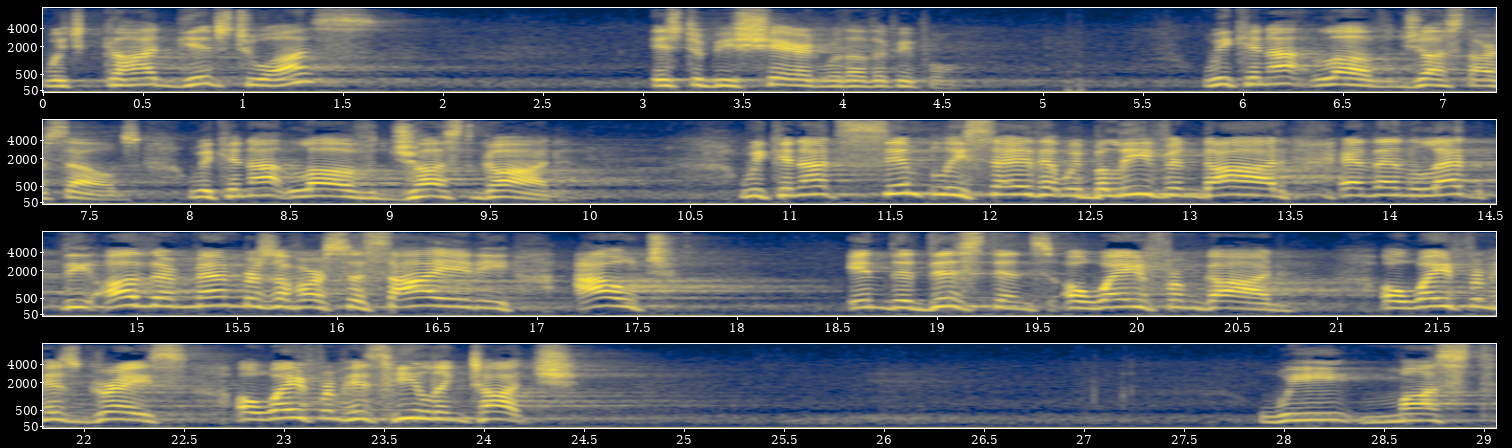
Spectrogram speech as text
which God gives to us, is to be shared with other people. We cannot love just ourselves. We cannot love just God. We cannot simply say that we believe in God and then let the other members of our society out in the distance away from God, away from His grace, away from His healing touch. We must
